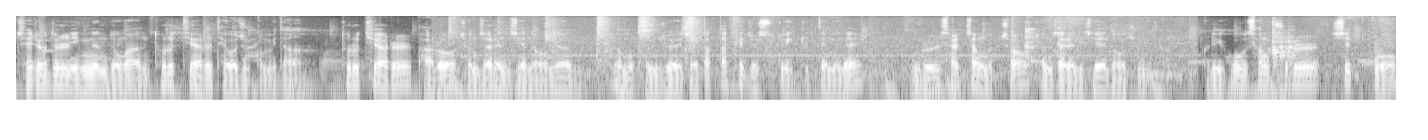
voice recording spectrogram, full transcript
재료들 익는 동안 토르티아를 데워줄 겁니다. 토르티아를 바로 전자레인지에 넣으면 너무 건조해져 딱딱해질 수도 있기 때문에 물을 살짝 묻혀 전자레인지에 넣어줍니다. 그리고 상추를 씻고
